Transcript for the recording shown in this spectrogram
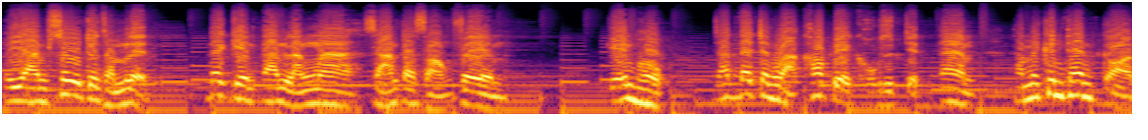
พยายามสู้จนสำเร็จ ได้เกมตามหลังมา 3 ต่อ 2 เฟรม เกม 6 จัดได้จังหวะเข้าเบรก 67 แต้มทำให้ขึ้นแท่นก่อน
